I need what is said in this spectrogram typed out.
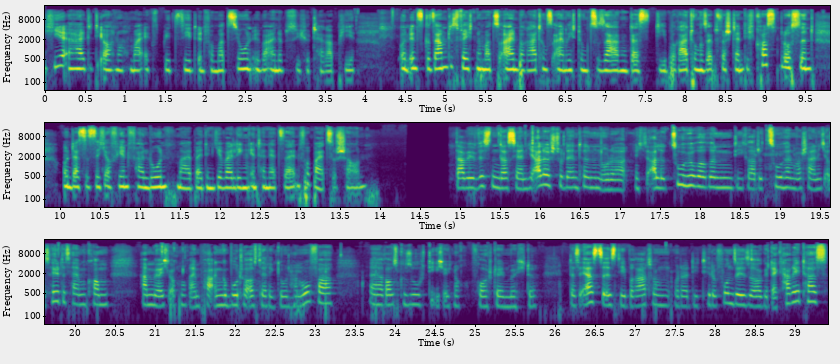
hier erhaltet ihr auch nochmal explizit Informationen über eine Psychotherapie. Und insgesamt ist vielleicht nochmal zu allen Beratungseinrichtungen zu sagen, dass die Beratungen selbstverständlich kostenlos sind und dass es sich auf jeden Fall lohnt, mal bei den jeweiligen Internetseiten vorbeizuschauen. Da wir wissen, dass ja nicht alle Studentinnen oder nicht alle Zuhörerinnen, die gerade zuhören, wahrscheinlich aus Hildesheim kommen, haben wir euch auch noch ein paar Angebote aus der Region Hannover äh, rausgesucht, die ich euch noch vorstellen möchte. Das erste ist die Beratung oder die Telefonseelsorge der Caritas.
